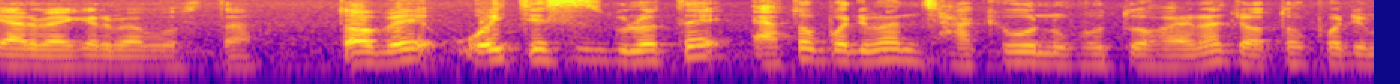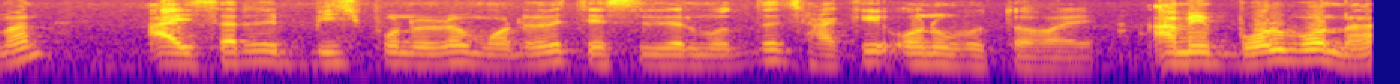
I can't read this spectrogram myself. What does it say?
এয়ারব্যাগের ব্যবস্থা। তবে ওই চেসিসগুলোতে এত পরিমাণ ঝাঁকি অনুভূত হয় না, যত পরিমাণ আইসারের বিশ পনেরো মডেলের চেসিসের মধ্যে ঝাঁকি অনুভূত হয়। আমি বলব না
